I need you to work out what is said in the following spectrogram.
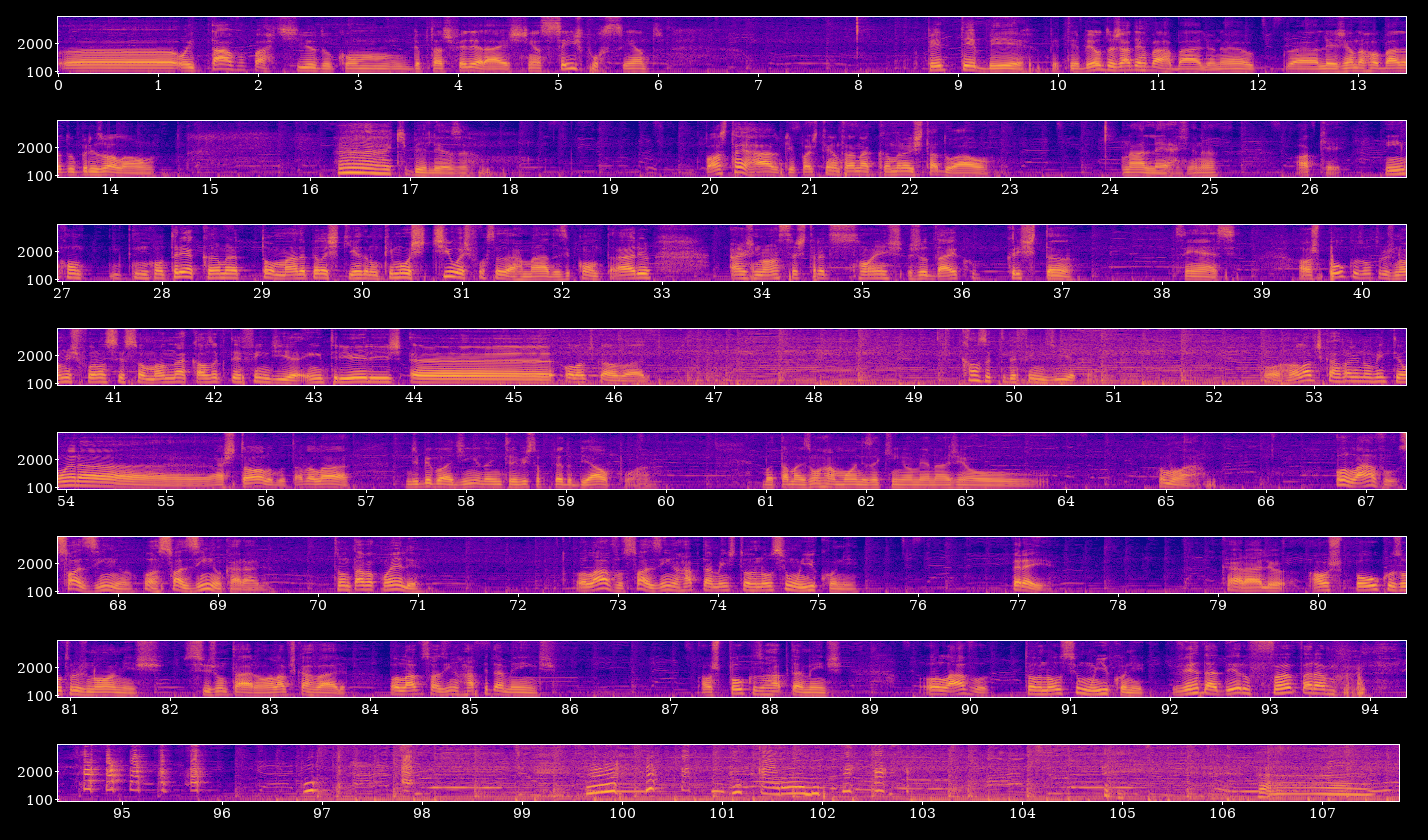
uh, oitavo partido com deputados federais, tinha 6%. PTB, PTB é o do Jader Barbalho, né? A legenda roubada do Brizolão. Ah, que beleza. Posso estar errado, porque pode ter entrado na Câmara Estadual, na Alerj, né? Ok. E encontrei a Câmara tomada pela esquerda num clima hostil às Forças Armadas e contrário às nossas tradições judaico-cristã, sem S. Aos poucos, outros nomes foram se somando na causa que defendia, entre eles é... Olavo de Carvalho. Que causa que tu defendia, cara? Porra, Olavo de Carvalho em 91 era astrólogo, tava lá de bigodinho da entrevista pro Pedro Bial, porra. Botar mais um Ramones aqui em homenagem ao. Vamos lá. Olavo, sozinho. Pô, sozinho, caralho. Tu não tava com ele? Olavo, sozinho, rapidamente tornou-se um ícone. Peraí. Caralho, aos poucos outros nomes se juntaram. Olavo de Carvalho. Olavo sozinho rapidamente. Aos poucos ou rapidamente. Olavo tornou-se um ícone. Verdadeiro fã para. do caralho.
